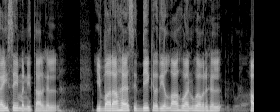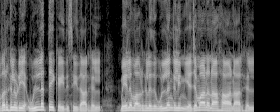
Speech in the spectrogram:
கைசை மன்னித்தார்கள். இவ்வாறாக சித்திக் ரதியல்லாஹு அன்பு அவர்கள் அவர்களுடைய உள்ளத்தை கைது செய்தார்கள். மேலும் அவர்களது உள்ளங்களின் எஜமானனாக ஆனார்கள்.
